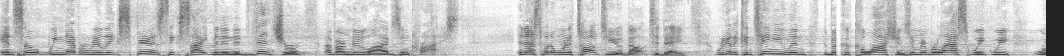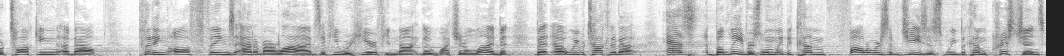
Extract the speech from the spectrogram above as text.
and so we never really experience the excitement and adventure of our new lives in Christ. And that's what I want to talk to you about today. We're going to continue in the book of Colossians. Remember, last week we were talking about putting off things out of our lives. If you were here, if you're not, go watch it online. But, but uh, we were talking about as believers, when we become followers of Jesus, we become Christians,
